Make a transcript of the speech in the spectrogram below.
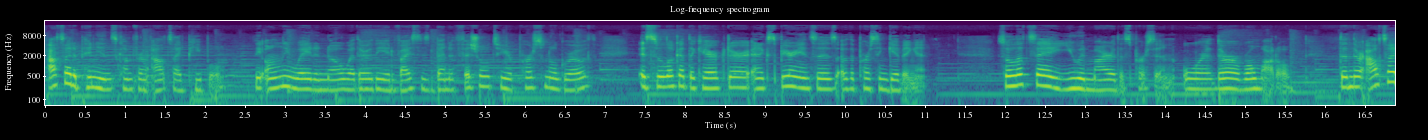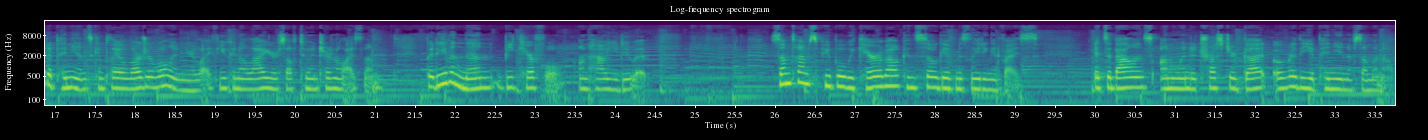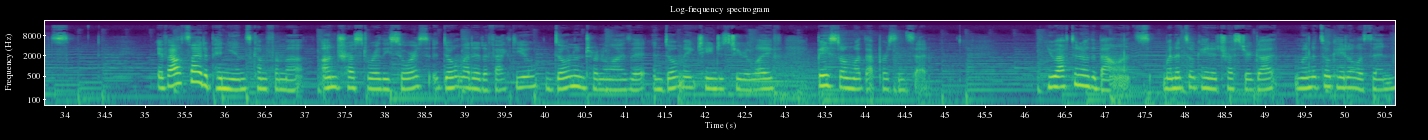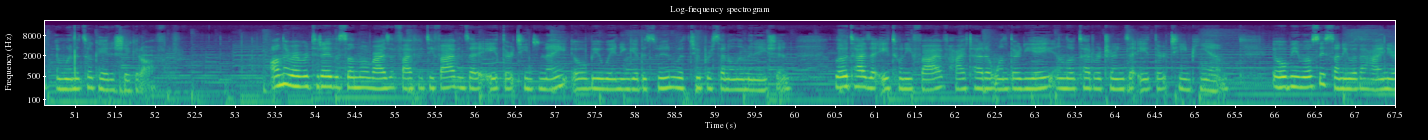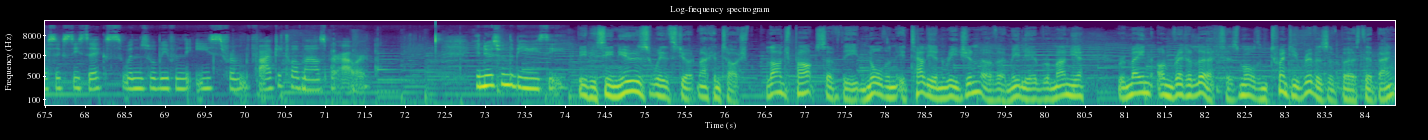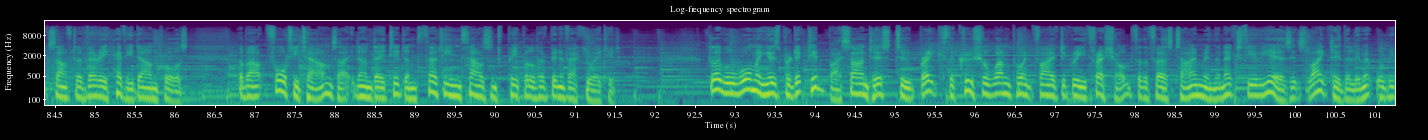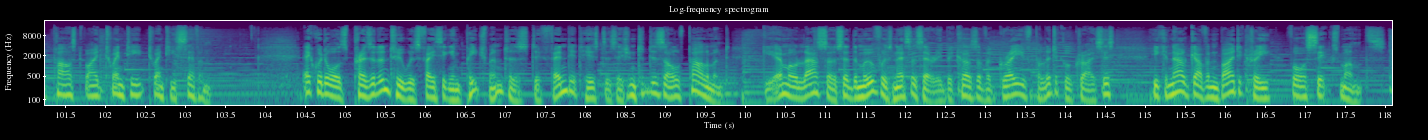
Outside opinions come from outside people. The only way to know whether the advice is beneficial to your personal growth is to look at the character and experiences of the person giving it. So let's say you admire this person or they're a role model then their outside opinions can play a larger role in your life. You can allow yourself to internalize them. But even then, be careful on how you do it. Sometimes people we care about can still give misleading advice. It's a balance on when to trust your gut over the opinion of someone else. If outside opinions come from an untrustworthy source, don't let it affect you, don't internalize it, and don't make changes to your life based on what that person said. You have to know the balance when it's okay to trust your gut, when it's okay to listen, and when it's okay to shake it off. On the river today, the sun will rise at 5:55 and set at 8:13 tonight. It will be waning gibbous moon with 2% illumination. Low tides at 8:25, high tide at 1:38, and low tide returns at 8:13 p.m. It will be mostly sunny with a high near 66. Winds will be from the east from 5 to 12 miles per hour. News from the BBC. BBC News with Stuart McIntosh. Large parts of the northern Italian region of Emilia Romagna remain on red alert as more than 20 rivers have burst their banks after very heavy downpours. About 40 towns are inundated and 13,000 people have been evacuated. Global warming is predicted by scientists to break the crucial 1.5 degree threshold for the first time in the next few years. It's likely the limit will be passed by 2027. Ecuador's president, who was facing impeachment, has defended his decision to dissolve parliament. Guillermo Lasso said the move was necessary because of a grave political crisis. He can now govern by decree for six months.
